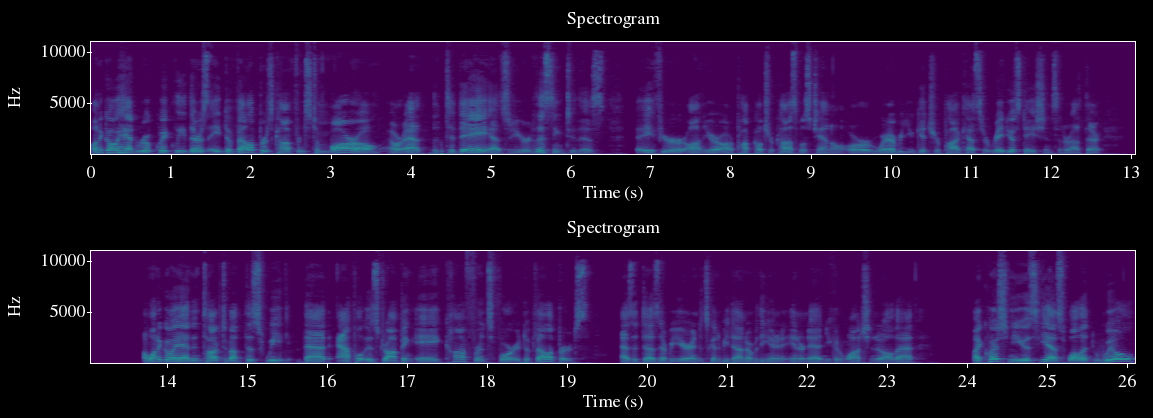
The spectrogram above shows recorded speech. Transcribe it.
want to go ahead real quickly. There's a developers conference tomorrow, or at the today, as you're listening to this. If you're on your our Pop Culture Cosmos channel or wherever you get your podcasts or radio stations that are out there, I want to go ahead and talk about this week that Apple is dropping a conference for developers, as it does every year, and it's going to be done over the internet. And you can watch it and all that. My question to you is: Yes, while it will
